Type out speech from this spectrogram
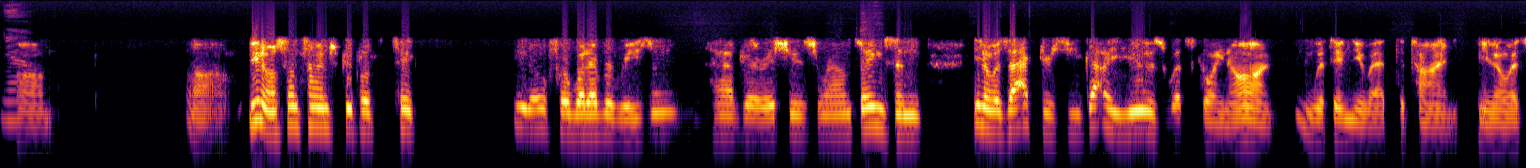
Yeah. Um, uh, you know, sometimes people take, you know, for whatever reason, have their issues around things. And, you know, as actors, you got to use what's going on within you at the time. You know, it's,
